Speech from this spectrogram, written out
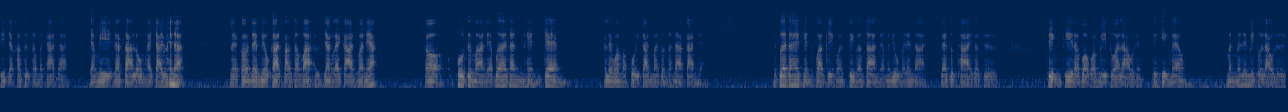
ที่จะเข้าถึงธรรมชาติได้ ยังมีรักษาลมหายใจไว้นะ แล้วก็ได้มีโอกาสฟังธรรมะอย่างรายการวันนี้ก็พูดขึ้นมาเนี่ยเพื่อให้ท่านเห็นแจ้งเรียกว่ามาคุยกันมาสนทนากันเนี่ย เพื่อจะให้เห็นความจริงว่าสิ่งต่างๆเนี่ยมันอยู่ไม่ได้นาน และสุดท้ายก็คือ สิ่งที่เราบอกว่ามีตัวเราเนี่ย จริง ๆแล้ว มันไม่ได้มีตัวเราเลย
